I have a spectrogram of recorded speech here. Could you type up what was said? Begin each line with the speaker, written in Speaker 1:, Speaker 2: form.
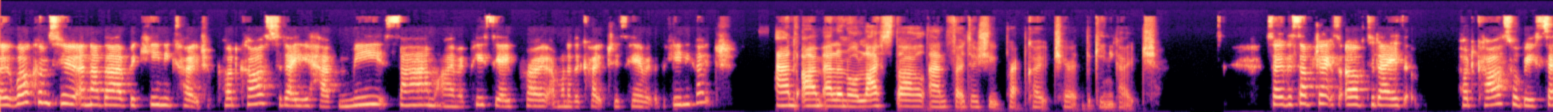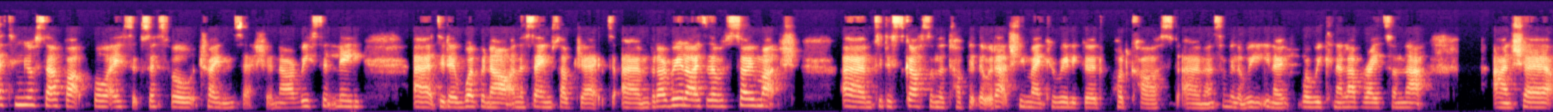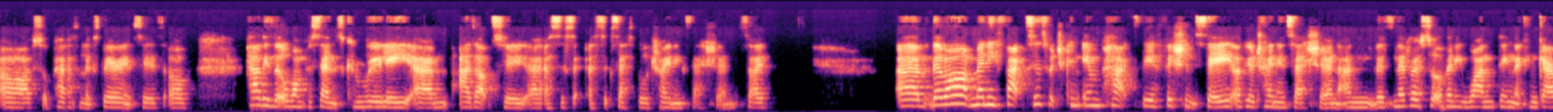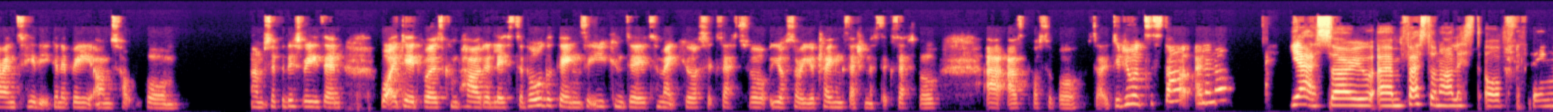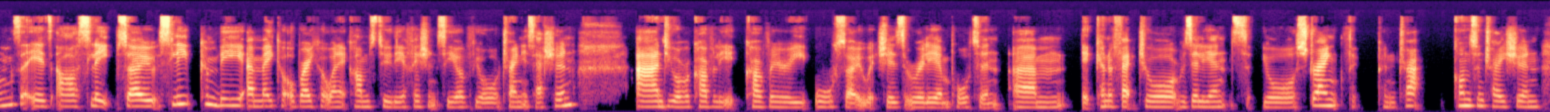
Speaker 1: So, welcome to another Bikini Coach podcast. Today, you have me, Sam. I'm a PCA pro I'm one of the coaches here at the Bikini Coach.
Speaker 2: And I'm Eleanor, lifestyle and photo shoot prep coach here at the Bikini Coach.
Speaker 1: So, the subject of today's podcast will be setting yourself up for a successful training session. Now, I recently uh, did a webinar on the same subject, um, but I realized there was so much um, to discuss on the topic that would actually make a really good podcast um, and something that we, you know, where we can elaborate on that and share our sort of personal experiences of how these little one percents can really um, add up to a, a, successful training session. So um, there are many factors which can impact the efficiency of your training session, and there's never sort of any one thing that can guarantee that you're going to be on top form. Um, so for this reason, what I did was compiled a list of all the things that you can do to make your successful, your sorry, your training session as successful uh, as possible. So, did you want to start, Eleanor?
Speaker 2: Yeah, so um, first on our list of things is our sleep. So, sleep can be a maker or breaker when it comes to the efficiency of your training session and your recovery recovery also, which is really important. Um, it can affect your resilience, your strength, contract concentration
